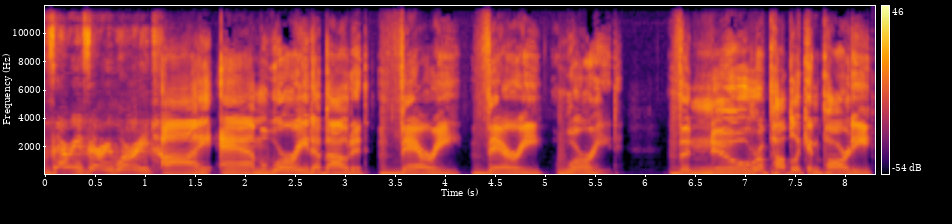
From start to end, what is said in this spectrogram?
Very, very worried. I am worried about it. Very, very worried the new Republican Party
